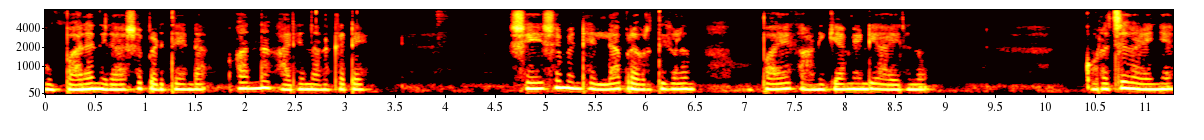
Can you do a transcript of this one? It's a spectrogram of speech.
ഉപ്പാനെ നിരാശപ്പെടുത്തേണ്ട വന്ന കാര്യം നടക്കട്ടെ. ശേഷം എന്റെ എല്ലാ പ്രവൃത്തികളും ഉപ്പായെ കാണിക്കാൻ വേണ്ടിയായിരുന്നു കുറച്ച് കഴിഞ്ഞ്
